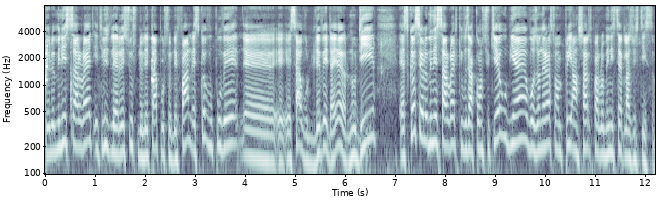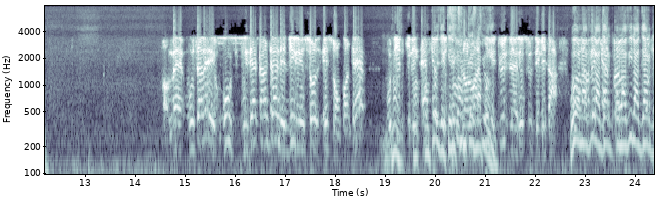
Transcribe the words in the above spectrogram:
que le ministre Salret utilise les ressources de l'État pour se défendre? Est-ce que vous pouvez, euh, et, et ça vous devez d'ailleurs, nous dire est-ce que c'est le ministre Salret qui vous a constitué ou bien vos honoraires sont pris en charge par le ministère de la Justice? Mais vous savez, vous, vous êtes en train de dire une chose et son contraire. Vous Non, dites qu'il est on- on pose des questions, normal on a posé. les ressources de l'État. Oui, on a vu la garde, on a vu la garde,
